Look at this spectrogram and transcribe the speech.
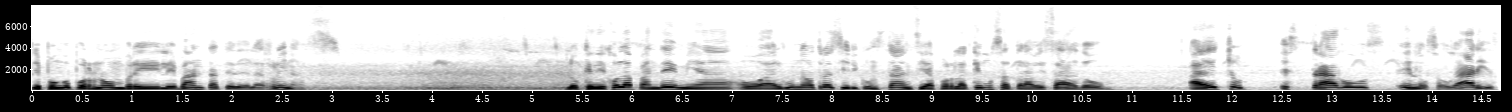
le pongo por nombre Levántate de las ruinas. Lo que dejó la pandemia o alguna otra circunstancia por la que hemos atravesado ha hecho estragos en los hogares,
